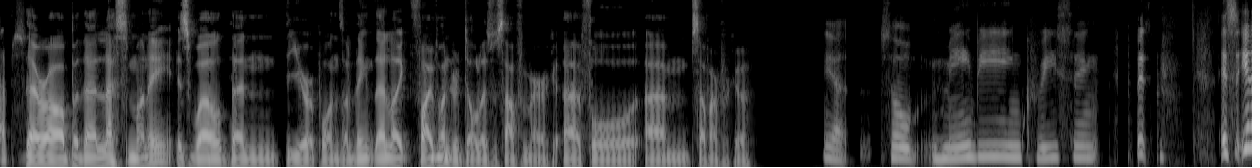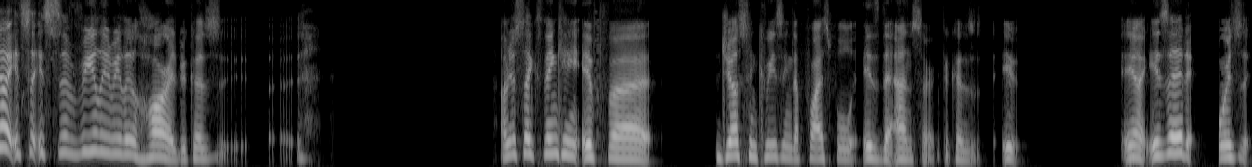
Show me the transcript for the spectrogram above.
cups. There are, but they're less money as well than the Europe ones. I think they're like five hundred dollars for South America, uh, for um South Africa. Yeah, so maybe increasing, but it's you know it's it's really really hard because uh, I'm just like thinking if uh, just increasing the price pool is the answer because it you know is it or is it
